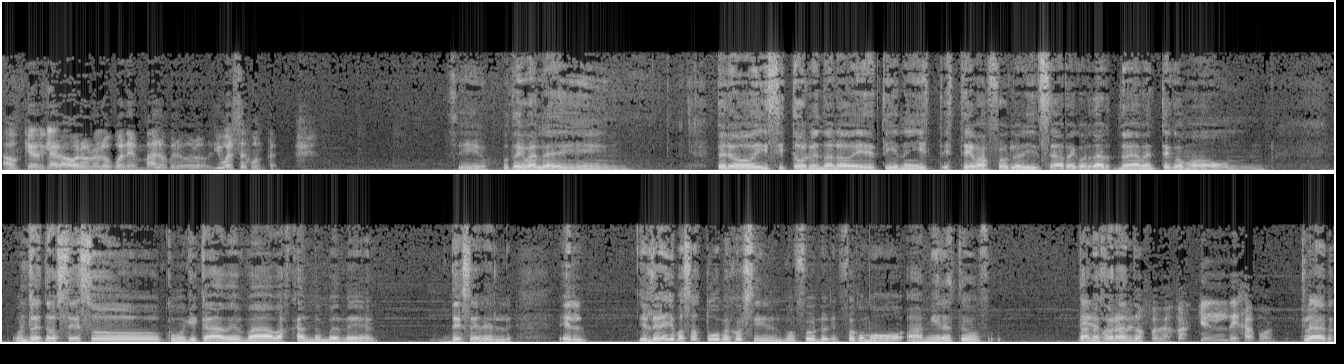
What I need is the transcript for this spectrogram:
Aunque claro, ahora uno lo pone en malo, pero igual se juntan. Sí, puta, igual hay... Pero, insisto, volviendo a lo de este- este Van for Glory se va a recordar nuevamente como un, un retroceso, como que cada vez va bajando en vez de, de ser el, el... El del año pasado estuvo mejor sin el Glory. Fue como, ah, mira, este for- está Pero mejorando. fue mejor que el de Japón. Claro.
